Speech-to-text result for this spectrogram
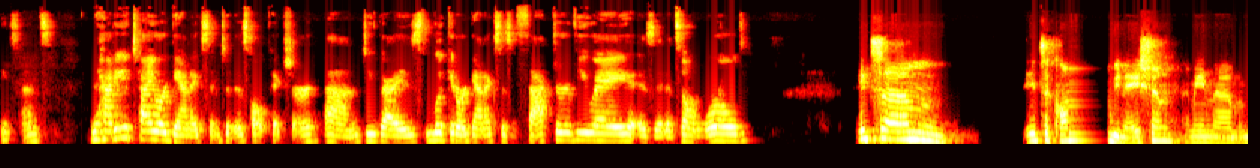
Makes sense. And how do you tie organics into this whole picture? Um, do you guys look at organics as a factor of ua is it its own world? It's um it's a combination. I mean, um,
